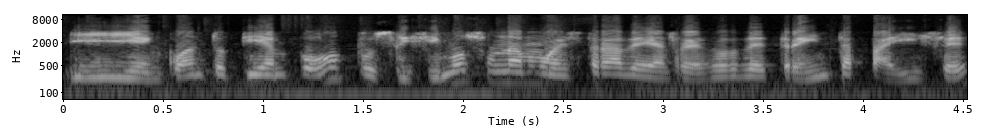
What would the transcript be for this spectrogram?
y en cuánto tiempo, pues hicimos una muestra de alrededor de 30 países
